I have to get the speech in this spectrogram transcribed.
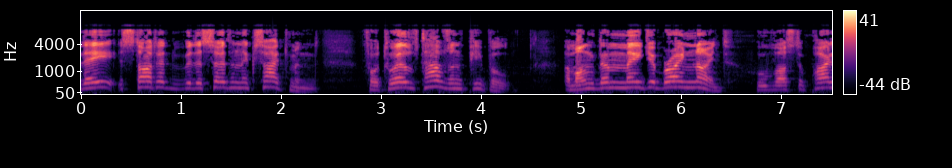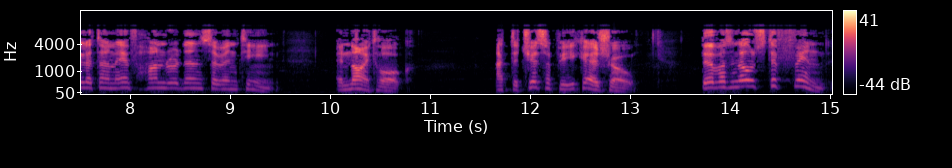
day started with a certain excitement for 12,000 people, among them Major Brian Knight, who was to pilot an F-117, a Nighthawk, at the Chesapeake Air Show. There was no stiff wind,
